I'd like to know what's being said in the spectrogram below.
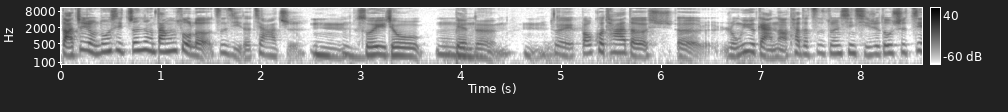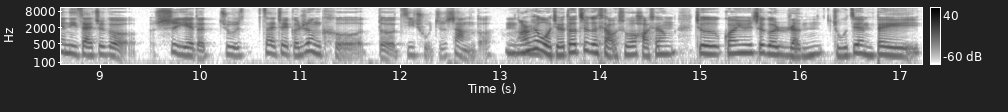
把这种东西真正当做了自己的价值。嗯，所以就变得嗯，对，包括他的呃荣誉感呢，他的自尊心其实都是建立在这个事业的，就是在这个认可的基础之上的。嗯，而且我觉得这个小说好像就关于这个人。人逐渐被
